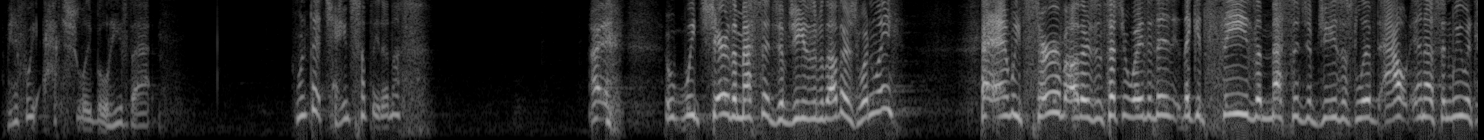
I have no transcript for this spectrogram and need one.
I mean, if we actually believe that, wouldn't that change something in us? I, we'd share the message of Jesus with others, wouldn't we? And we'd serve others in such a way that they, they could see the message of Jesus lived out in us. And we would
